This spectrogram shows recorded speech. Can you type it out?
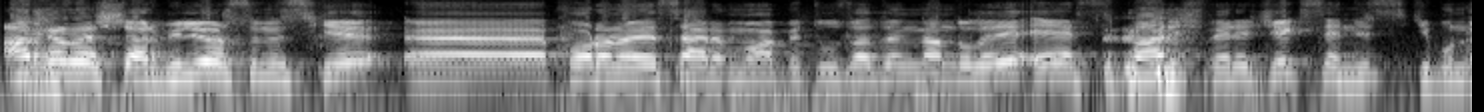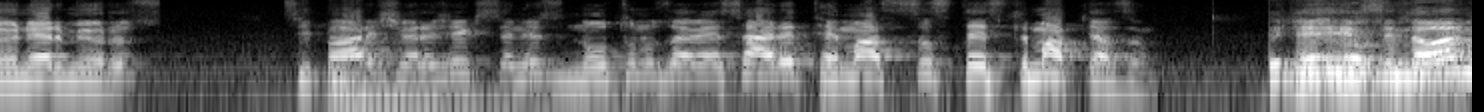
Arkadaşlar biliyorsunuz ki eee korona vesaire muhabbeti uzadığından dolayı eğer sipariş verecekseniz ki bunu önermiyoruz. Sipariş verecekseniz notunuza vesaire temassız teslimat yazın. Peki, He, hepsinde bizim var mı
